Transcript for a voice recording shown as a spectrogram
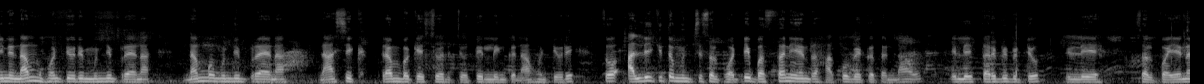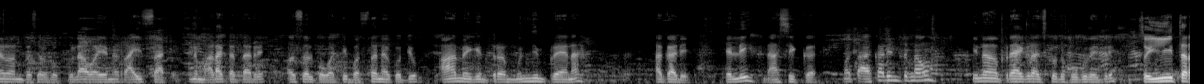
ಇನ್ನು ನಮ್ಮ ಹೊಂಟಿವ್ರಿ ಮುಂದಿನ ಪ್ರಯಾಣ. ನಮ್ಮ ಮುಂದಿನ ಪ್ರಯಾಣ ನಾಸಿಕ್ ತ್ರಂಬಕೇಶ್ವರ ಜ್ಯೋತಿರ್ಲಿಂಗ್ ನಾವು ಹೊಂಟಿವ್ರಿ. ಸೊ ಅಲ್ಲಿಗಿಂತ ಮುಂಚೆ ಸ್ವಲ್ಪ ಹೊಟ್ಟಿ ಬಸ್ತಾನೆ ಏನಾರ ಹಾಕೋಬೇಕಂತ ನಾವು ಇಲ್ಲಿ ತರಬಿ ಬಿಟ್ಟು ಇಲ್ಲಿ ಸ್ವಲ್ಪ ಏನಾರು ಅಂತ ಸ್ವಲ್ಪ ಪುಲಾವ, ಏನಾರ ರೈಸ್ ಏನು ಮಾಡಕತ್ತಾರ್ರಿ. ಅದು ಸ್ವಲ್ಪ ಹೊಟ್ಟಿ ಬಸ್ತಾನೆ ಹಾಕೋತೀವಿ. ಆಮ್ಯಾಗಿಂತ್ರ ಮುಂದಿನ ಪ್ರಯಾಣ ಆ ಕಡೆ ಎಲ್ಲಿ? ನಾಸಿಕ್. ಮತ್ತು ಆ ಕಡೆಂತ ನಾವು ಇನ್ನು ಪ್ರಯಾಗರಾಜ್ ಕೋದು ಹೋಗೋದೈತ್ರಿ ಸೊ ಈ ಥರ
